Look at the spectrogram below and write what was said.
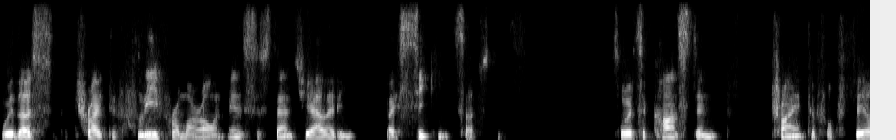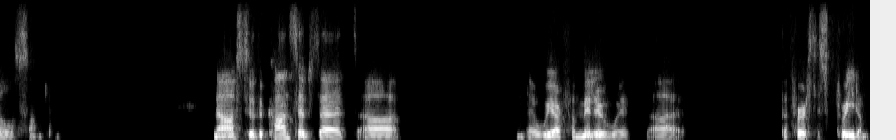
With thus try to flee from our own insubstantiality by seeking substance. So it's a constant trying to fulfill something. Now, as to the concepts that uh, that we are familiar with, uh, the first is freedom.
